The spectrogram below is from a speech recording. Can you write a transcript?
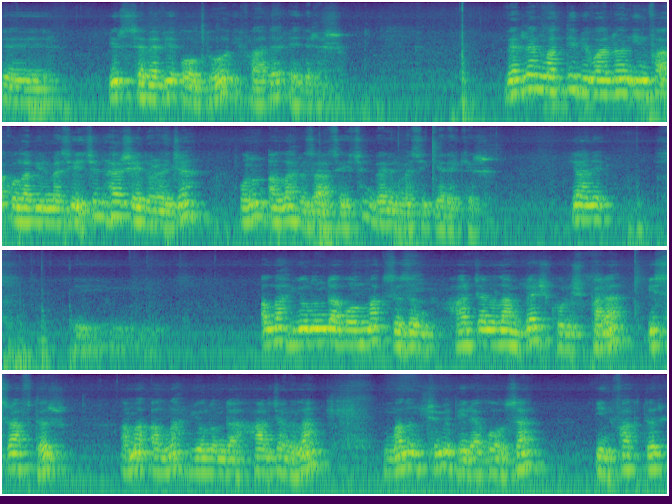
e, bir sebebi olduğu ifade edilir. Verilen maddi bir varlığın infak olabilmesi için her şeyden önce onun Allah rızası için verilmesi gerekir. Yani e, Allah yolunda olmaksızın harcanılan beş kuruş para israftır. Ama Allah yolunda harcanılan malın tümü bile olsa infaktır.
